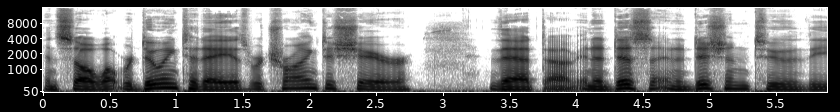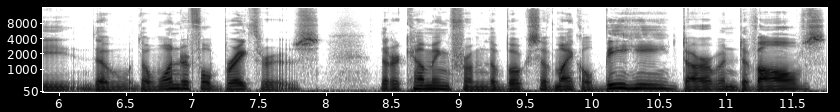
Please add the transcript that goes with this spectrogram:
And so, what we're doing today is we're trying to share that uh, in, addition, in addition to the, the, the wonderful breakthroughs that are coming from the books of Michael Behe, Darwin Devolves,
